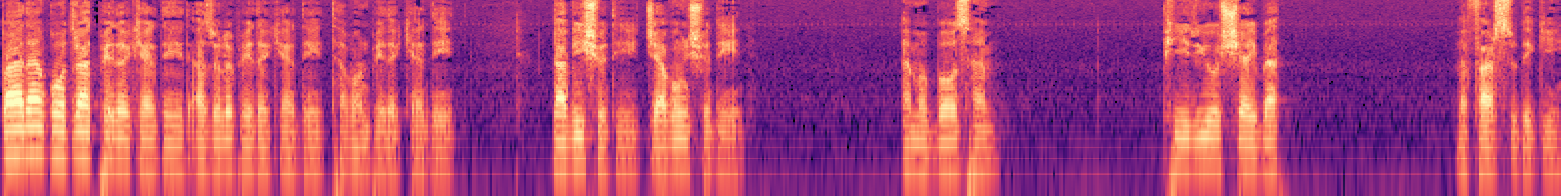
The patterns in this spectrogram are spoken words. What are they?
بعدا قدرت پیدا کردید عضله پیدا کردید توان پیدا کردید. قوی شدید جوان شدید. اما باز هم پیری و شیبت و فرسودگی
